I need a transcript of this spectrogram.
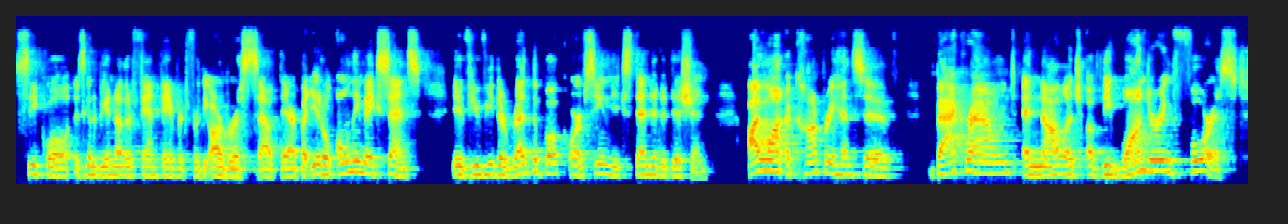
sequel is going to be another fan favorite for the arborists out there, but it'll only make sense if you've either read the book or have seen the extended edition. I want a comprehensive background and knowledge of the wandering forest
